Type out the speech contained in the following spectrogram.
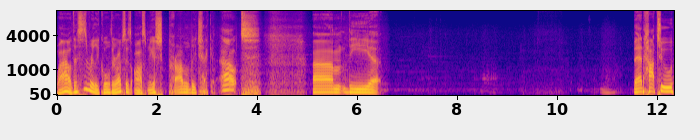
Wow, this is really cool. Their website's awesome. You guys should probably check it out. Um, the uh, Bedhatu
